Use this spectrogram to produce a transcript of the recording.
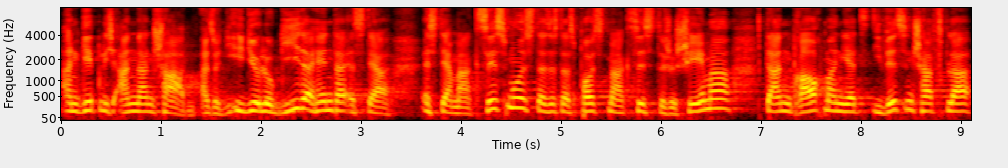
angeblich anderen schaden. Also die Ideologie dahinter ist der, ist der Marxismus, das ist das postmarxistische Schema. Dann braucht man jetzt die Wissenschaftler,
